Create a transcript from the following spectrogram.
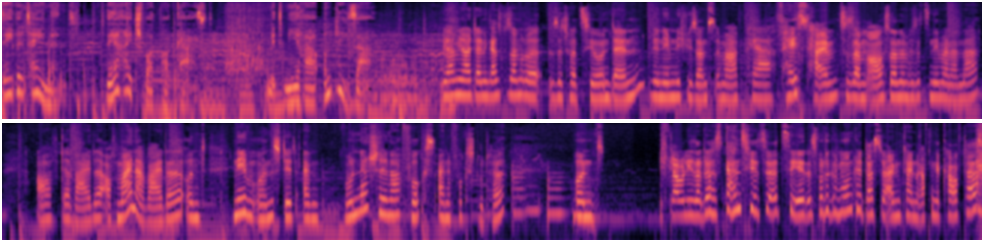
Stabletainment, der Reitsport-Podcast. Mit Mira und Lisa. Wir haben hier heute eine ganz besondere Situation, denn wir nehmen nicht wie sonst immer per FaceTime zusammen auf, sondern wir sitzen nebeneinander auf der Weide, auf meiner Weide und neben uns steht ein wunderschöner Fuchs, eine Fuchsstute. Und ich glaube, Lisa, du hast ganz viel zu erzählen. Es wurde gemunkelt, dass du einen kleinen Rappen gekauft hast.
